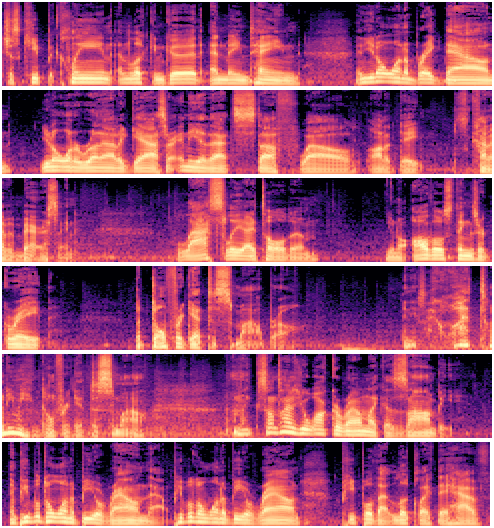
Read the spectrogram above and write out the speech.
Just keep it clean and looking good and maintained. And you don't want to break down. You don't want to run out of gas or any of that stuff while on a date. It's kind of embarrassing. Lastly, I told him, you know, all those things are great but don't forget to smile, bro. And he's like, What? What do you mean, don't forget to smile? I'm like, Sometimes you walk around like a zombie, and people don't want to be around that. People don't want to be around people that look like they have,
